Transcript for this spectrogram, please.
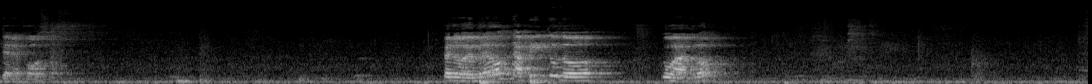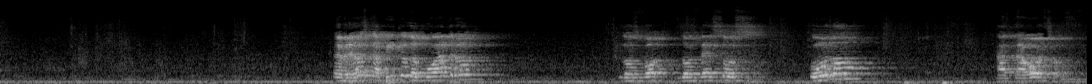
de reposo. Pero Hebreos capítulo 4, Hebreos capítulo 4, los, versos 1 hasta 8.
